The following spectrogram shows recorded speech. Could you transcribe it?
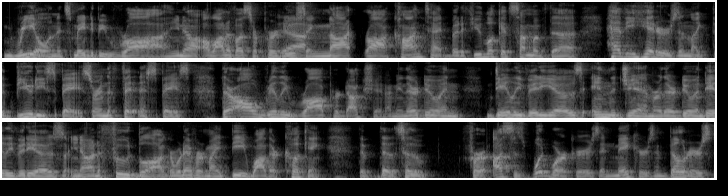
real and it's made to be raw. You know, a lot of us are producing yeah. not raw content, but if you look at some of the heavy hitters in like the beauty space or in the fitness space, they're all really raw production. I mean, they're doing daily videos in the gym or they're doing daily videos, you know, on a food blog or whatever it might be while they're cooking. The, the, so for us as woodworkers and makers and builders,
